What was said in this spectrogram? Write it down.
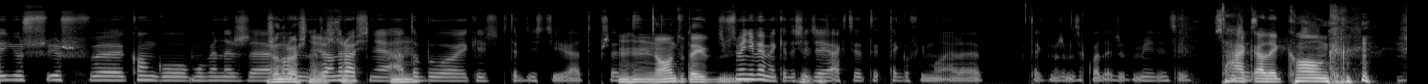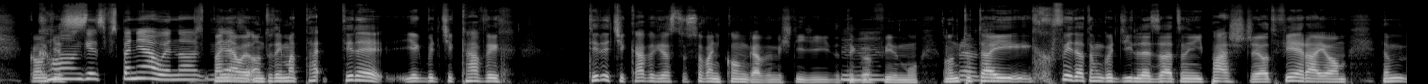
y, już, już w Kongu mówione, że, Że on rośnie że on rośnie, a Mhm. to było jakieś 40 lat przed. Mhm, no on tutaj... W sumie nie wiemy, kiedy się dzieje akcja ty, tego filmu, ale tak możemy zakładać, żeby mniej więcej. Tak, ale Kong... Kong, Kong jest jest, wspaniały, no. wspaniały. Jezu. On tutaj ma ta- tyle jakby ciekawych... Tyle ciekawych zastosowań Konga wymyślili do tego Mhm, filmu. On tutaj chwyta tą Godzillę za ten jej paszczę, otwiera ją, tam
